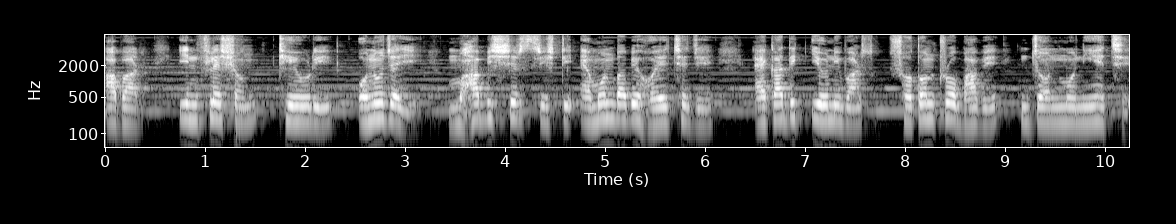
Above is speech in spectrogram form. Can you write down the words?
আবার ইনফ্লেশন থিওরি অনুযায়ী মহাবিশ্বের সৃষ্টি এমনভাবে হয়েছে যে একাধিক ইউনিভার্স স্বতন্ত্রভাবে জন্ম নিয়েছে।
